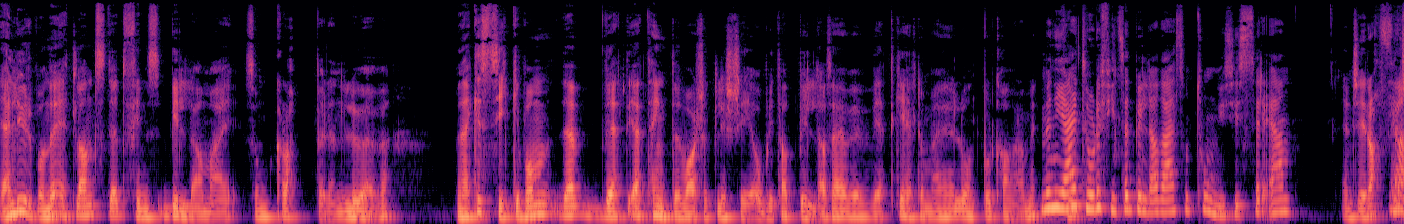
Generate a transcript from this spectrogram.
Jeg lurer på om det et eller annet sted fins bilde av meg som klapper en løve. Men jeg er ikke sikker på om det vet, Jeg tenkte det var så klisjé å bli tatt bilde av, så jeg vet ikke helt om jeg lånte bort kameraet mitt. Men jeg tror det fins et bilde av deg som tungesysser en. En sjiraff? Ja,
